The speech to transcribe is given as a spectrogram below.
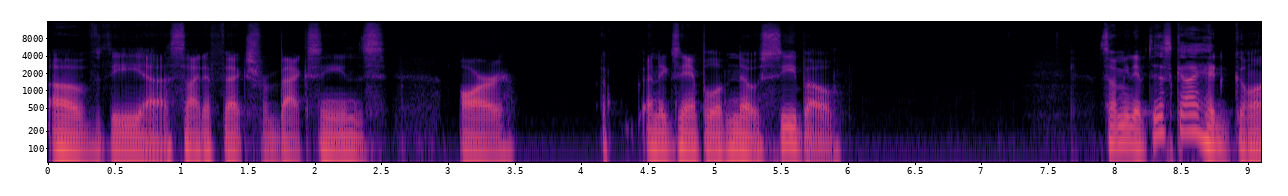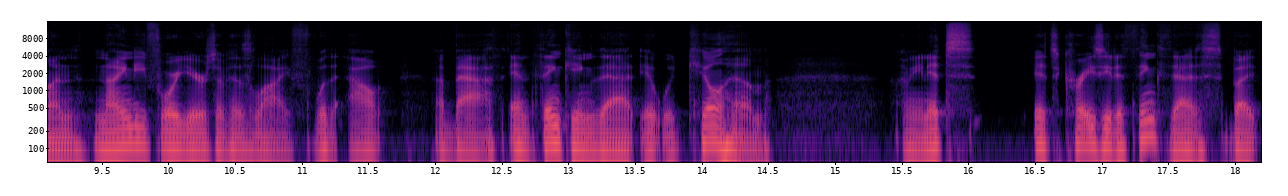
of the uh, side effects from vaccines are a, an example of nocebo. So, I mean, if this guy had gone 94 years of his life without a bath and thinking that it would kill him, I mean, it's it's crazy to think this, but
